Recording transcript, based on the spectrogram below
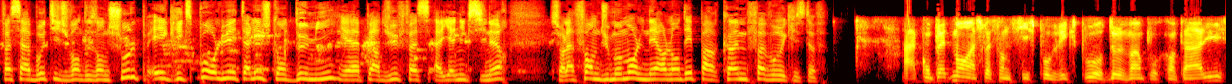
face à Botic Van de Zandschulp et Griekspoor lui est allé jusqu'en demi et a perdu face à Yannick Sinner. Sur la forme du moment, le néerlandais part quand même favori, Christophe. Ah, complètement, 1,66 pour Griekspoor, 2,20 pour Quentin Alice.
